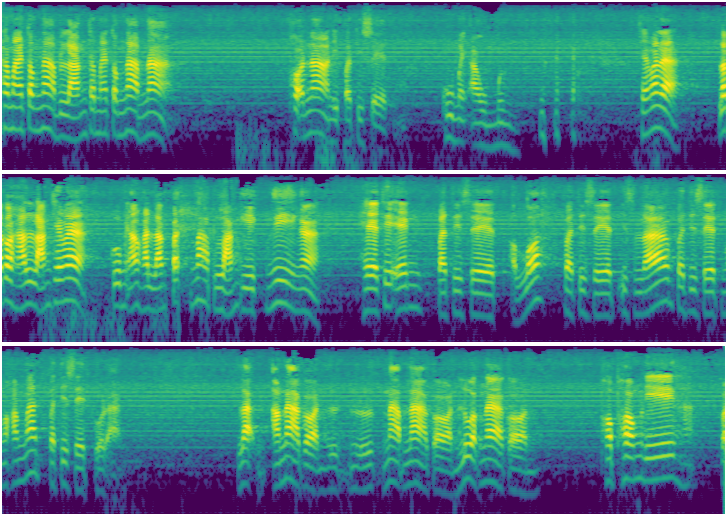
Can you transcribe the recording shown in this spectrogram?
ทำไมต้องหน้าหลังทำไมต้องหน้าหน้า เพราะหน้านี่ปฏิเสธ กูไม่เอามึง ใช่ไหมล่ะ แล้วก็หันหลังใช่ไหมกูไม่เอาหันหลังปัดหน้าหลังอีกนี่ไงเหตุที่เองปฏิเสธอัลลอฮ์ปฏิเสธ อิสลาม ปฏิเสธมุฮัมมัดปฏิเสธกุรอานละเอาหน้าก่อนนาบหน้าก่อน ลวกหน้าก่อน พอพองดีก็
